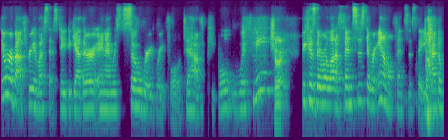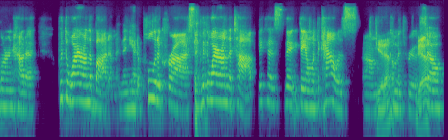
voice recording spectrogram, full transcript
there were about three of us that stayed together, and I was so very grateful to have people with me. Sure. Because there were a lot of fences, there were animal fences that you had to learn how to put the wire on the bottom and then you had to pull it across and put the wire on the top because they, they don't want the cows um, coming through. Yeah. So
